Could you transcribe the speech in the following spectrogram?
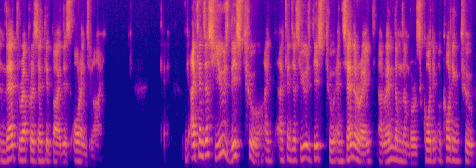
Okay. And that represented by this orange line. I can just use these two. I, I can just use these two and generate a random numbers according, according to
